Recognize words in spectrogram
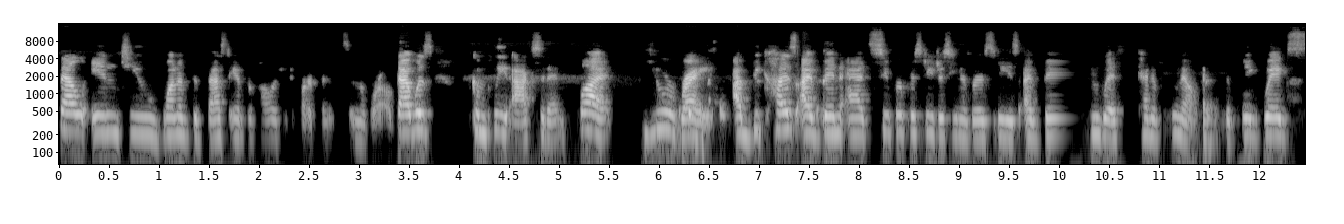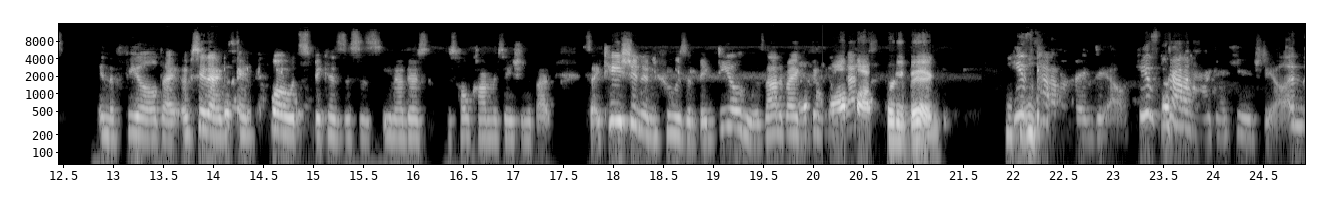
fell into one of the best anthropology departments in the world. That was complete accident. But you were right. I, because I've been at super prestigious universities, I've been with kind of, you know, the big wigs in the field. I, I say that in quotes because this is, you know, there's this whole conversation about citation and who is a big deal, who is not a big, deal. That's- pretty big. He's kind of a big deal. He's kind of like a huge deal, and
